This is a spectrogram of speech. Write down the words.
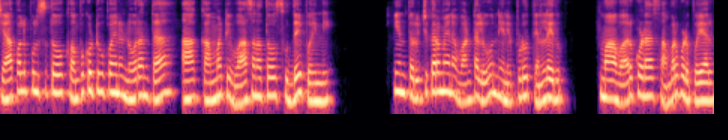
చేపల పులుసుతో కంపు కొట్టుకుపోయిన నోరంతా ఆ కమ్మటి వాసనతో శుద్ధైపోయింది. ఇంత రుచికరమైన వంటలు నేనెప్పుడూ తినలేదు. మా వారు కూడా సంబరపడిపోయారు.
